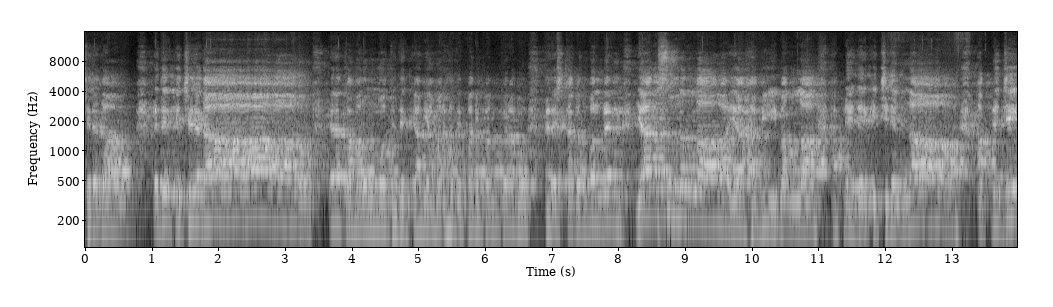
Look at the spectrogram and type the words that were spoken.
ছেড়ে দাও, এদেরকে ছেড়ে দাও। এরা তো আমার উন্মত এদেরকে আমি আমার হাতে পানি পান করাবো। ফেরেস্তাগন বলবেন, ইয়া রাসূলুল্লাহ, ইয়া হাবিবাল্লাহ, আপনি এদেরকে চিনেন না। আপনি যেই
